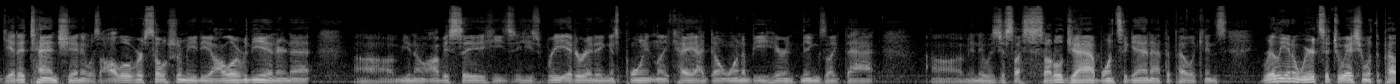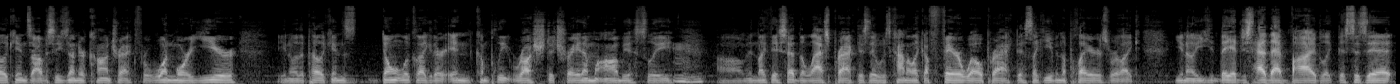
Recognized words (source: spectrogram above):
get attention. It was all over social media, all over the internet. Um, you know, obviously he's he's reiterating his point, like, "Hey, I don't want to be here," and things like that. Um, and it was just a subtle jab once again at the Pelicans. Really in a weird situation with the Pelicans. Obviously, he's under contract for one more year. You know, the Pelicans don't look like they're in complete rush to trade him, obviously. Um, and like they said, the last practice, it was kind of like a farewell practice. Like even the players were like, you know, they had just had that vibe, like this is it,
